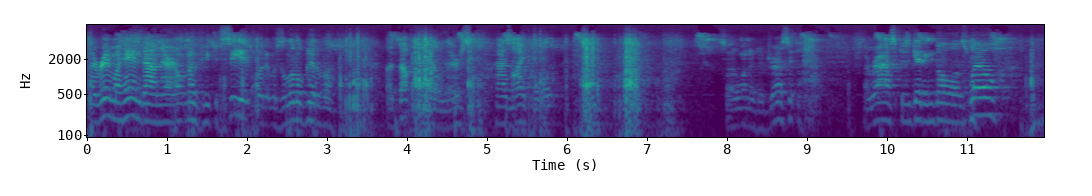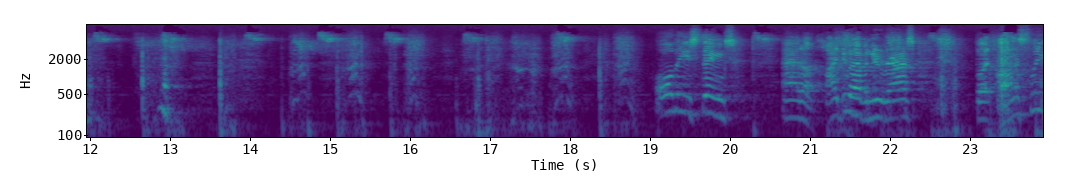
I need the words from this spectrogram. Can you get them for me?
I ran my hand down there. I don't know if you could see it, but it was a little bit of a, a ducktail there, so, as I call it. So I wanted to address it. My rasp is getting dull as well. All these things add up. I do have a new rasp, but honestly,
